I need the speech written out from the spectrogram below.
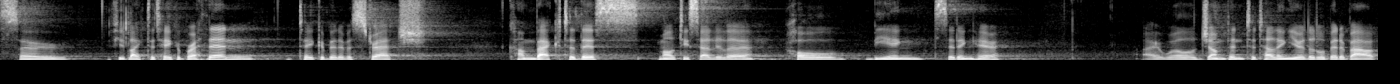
So, if you'd like to take a breath in, take a bit of a stretch, come back to this multicellular whole being sitting here. I will jump into telling you a little bit about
